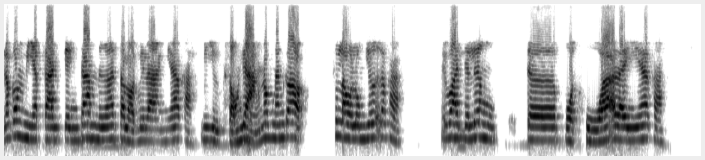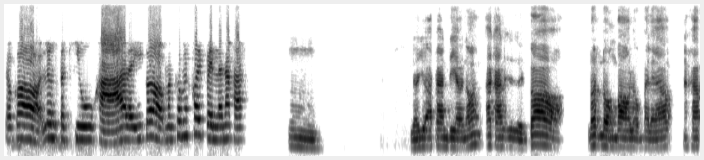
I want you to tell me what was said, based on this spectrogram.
แล้วก็มีอาการเกร็งกล้ามเนื้อตลอดเวลาอย่างเงี้ยค่ะ มีอยู่สองอย่างนอกนั้นก็ ทุเลาลงเยอะแล้วค่ะ ไม่ว่าจะเรื่องเจอปวดหัวอะไรเงี้ยค่ะ แล้วก็เรื่องตะคริวขาอะไรนี้ก็มันก็ไม่ค่อยเป็นแล้วนะคะ อืมเหลืออยู่อาการเดียวเนาะอาการอื่นๆก็ลดลงเบาลงไปแล้วนะครับ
